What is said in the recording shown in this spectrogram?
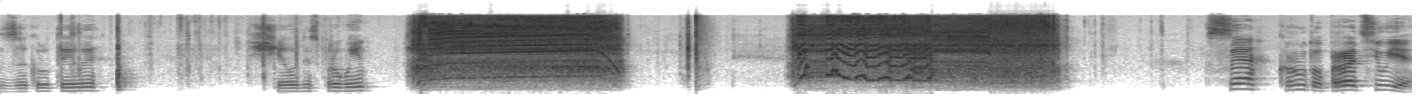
Закрутили. Ще один спробуємо. Все круто працює.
